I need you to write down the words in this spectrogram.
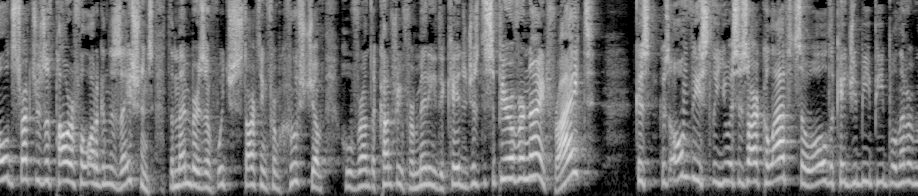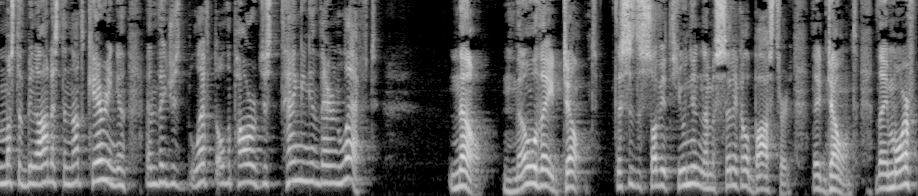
Old structures of powerful organizations, the members of which, starting from Khrushchev, who've run the country for many decades, just disappear overnight, right? Because obviously USSR collapsed, so all the KGB people never must have been honest and not caring, and, and they just left all the power just hanging in there and left. No, no, they don't. This is the Soviet Union. I'm a cynical bastard. They don't. They morph,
